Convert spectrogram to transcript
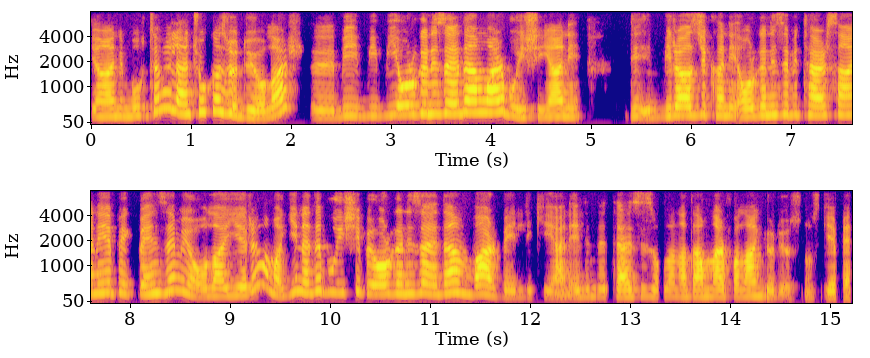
yani muhtemelen çok az ödüyorlar. Ee, bir, bir, bir organize eden var bu işi. Yani birazcık hani organize bir tersaneye pek benzemiyor olay yeri ama yine de bu işi bir organize eden var belli ki. Yani elinde telsiz olan adamlar falan görüyorsunuz gemi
